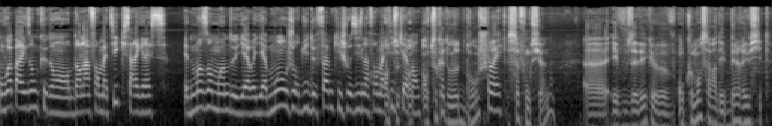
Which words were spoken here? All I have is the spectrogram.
on voit par exemple que dans, dans l'informatique, ça régresse. Il y a de moins en moins de, il y a, il y a moins aujourd'hui de femmes qui choisissent l'informatique qu'avant. En, tout cas, dans notre branche, ça fonctionne. Euh, et vous avez que, on commence à avoir des belles réussites.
